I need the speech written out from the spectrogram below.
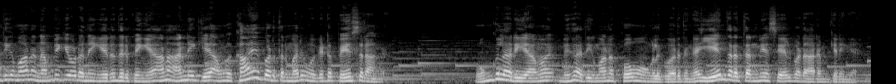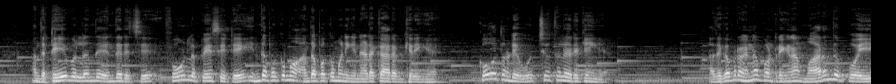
அதிகமான நம்பிக்கையோடு நீங்கள் இருந்திருப்பீங்க. ஆனால் அன்றைக்கி அவங்க காயப்படுத்துகிற மாதிரி உங்ககிட்ட பேசுகிறாங்க உங்களை அறியாமல் மிக அதிகமான கோபம் உங்களுக்கு வருதுங்க. இயந்திரத்தன்மையாக செயல்பட ஆரம்பிக்கிறீங்க. அந்த டேபிள்லேருந்து எந்திரிச்சு ஃபோனில் பேசிட்டு இந்த பக்கமும் அந்த பக்கமும் நீங்கள் நடக்க ஆரம்பிக்கிறீங்க. கோபத்தினுடைய உச்சத்தில் இருக்கீங்க. அதுக்கப்புறம் என்ன பண்ணுறீங்கன்னா மறந்து போய்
